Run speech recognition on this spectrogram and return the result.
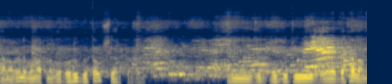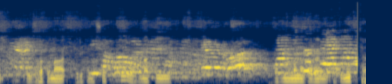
জানাবেন এবং আপনাদের অভিজ্ঞতাও শেয়ার করবেন। আমি যে ভিডিওটি দেখালাম এই ঘটনা এরকম সত্য নাকি আপনি মনে করেন এটি মিথ্যা?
